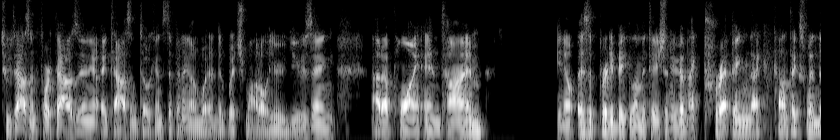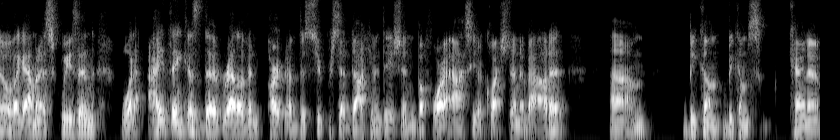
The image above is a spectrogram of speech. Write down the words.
2000 4000 you know, 8000 tokens depending on what, which model you're using at a point in time you know is a pretty big limitation even like prepping that context window like i'm going to squeeze in what i think is the relevant part of the superset documentation before i ask you a question about it um, become becomes kind of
